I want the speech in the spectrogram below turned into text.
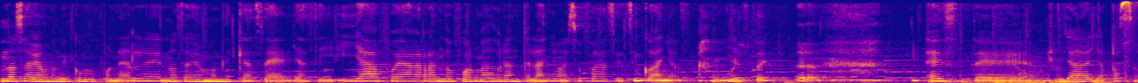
no sabíamos ni cómo ponerle, no sabíamos ni qué hacer y así. Y ya fue agarrando forma durante el año. Eso fue hace cinco años. ya. Este, ya, ya pasó.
